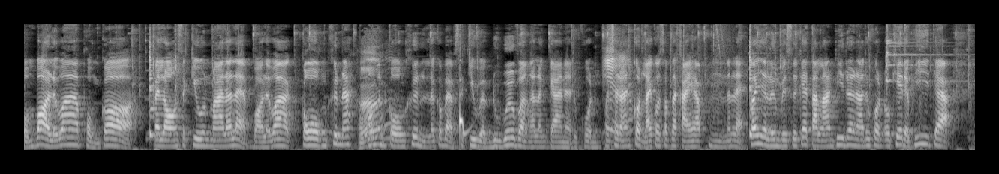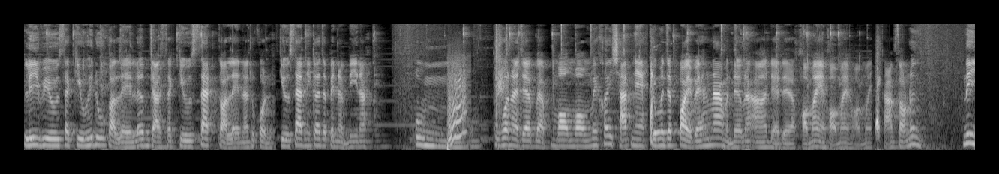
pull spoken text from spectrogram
ผมบอกเลยว่าผมก็ไปลองสกิลมันมาแล้วแหละ บอกเลยว่าโกงขึ้นนะผมว่ามันโกงขึ้นแล้วก็แบบสกิลแบบดูเวอร์วังอลังการนะทุกคนเพราะฉะนั้นกดไลค์กดซับสไครต์ครับอืมนั่นแหละก็อย่าลืมไปซื้อแก้ตาร้านพี่ด้วยนะทุกคนโอเคเดี๋ยวพี่จะรีวิวสกิลให้ดูก่อนเลยเริ่มจากสกิล Z ก่อนเลยนะทุกคนสกิล Z นี่ก็จะเป็นแบบนี้นะ อุ้มทุกคนอาจจะแบบมองมองไม่ค่อยชัดเนี่ยคือมันจะปล่อยไปข้างหน้าเหมือนเดิมนะอ่าเดี๋ยวเดี๋ยวขอไม่ขอไม่ขอไม่สามสองหนึ่งนี่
